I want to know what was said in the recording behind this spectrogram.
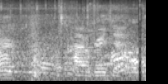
Have a great day.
